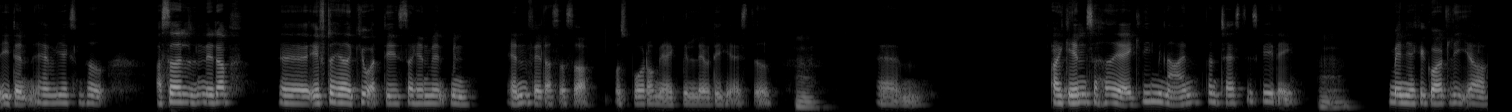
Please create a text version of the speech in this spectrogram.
i den her virksomhed. Og så netop øh, efter jeg havde gjort det, så henvendte min anden fætter sig så og spurgte, om jeg ikke ville lave det her i stedet. Mm. Øhm, og igen, så havde jeg ikke lige min egen fantastiske idé. Mm. Men jeg kan godt lide at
